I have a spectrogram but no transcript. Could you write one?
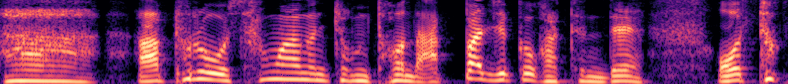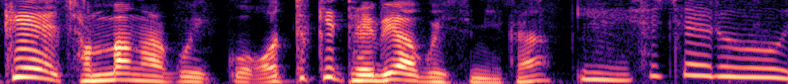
아, 앞으로 상황은 좀 더 나빠질 것 같은데 어떻게 전망하고 있고 어떻게 대비하고 있습니까? 예, 실제로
